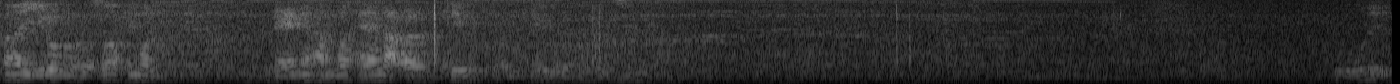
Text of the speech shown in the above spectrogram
하나 이론으로서 한번 내년 한번 해 나갈 계획, 그런 계획을 하고 있습니다. 그 우리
